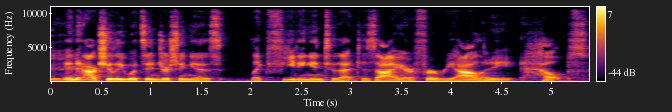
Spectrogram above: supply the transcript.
Mm-hmm. And actually what's interesting is like feeding into that desire for reality helps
